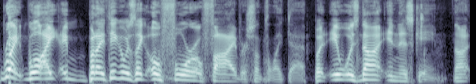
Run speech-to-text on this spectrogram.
Right. Well, I, I but I think it was like 04, 05 or something like that. But it was not in this game, not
